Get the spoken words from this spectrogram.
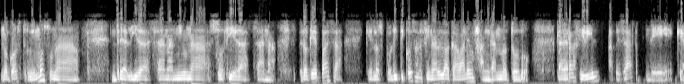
no construimos una realidad sana ni una sociedad sana. Pero ¿qué pasa? Que los políticos al final lo acaban enfangando todo. La guerra civil, a pesar de que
